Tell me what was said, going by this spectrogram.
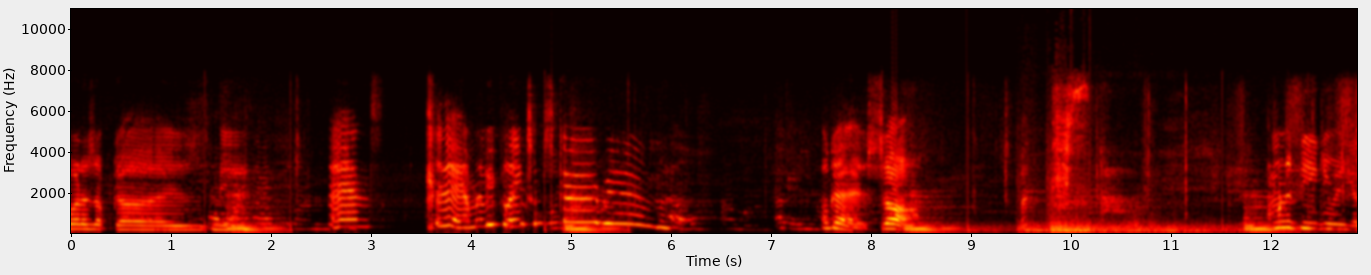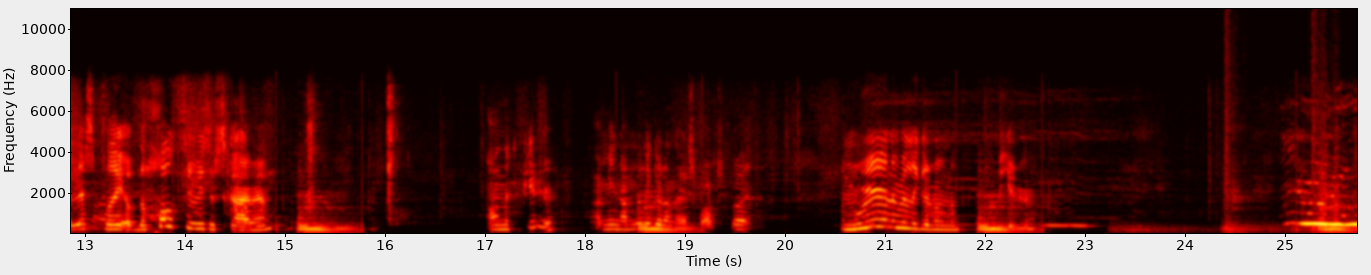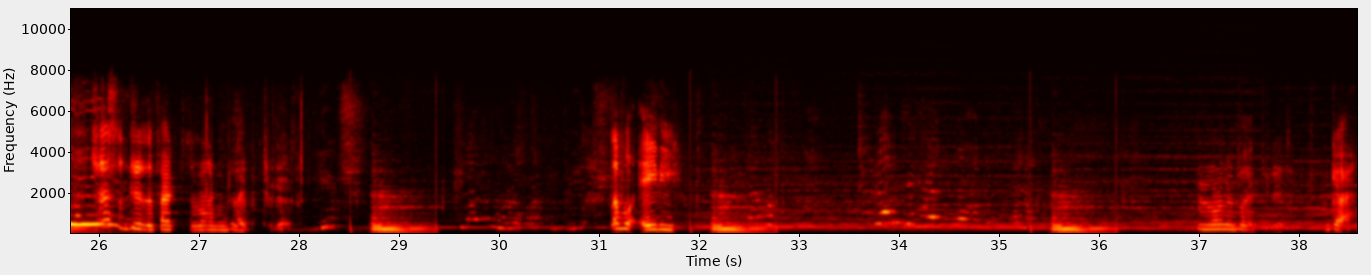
what is up guys? Me. And today I'm gonna be playing some Skyrim! Okay, so I'm gonna be doing a let's play of the whole series of Skyrim on the computer. I mean I'm really good on the Xbox, but I'm really really good on the computer. Just due to the fact that I've only been playing for two days. Level 80. We've only been playing two days. Okay.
